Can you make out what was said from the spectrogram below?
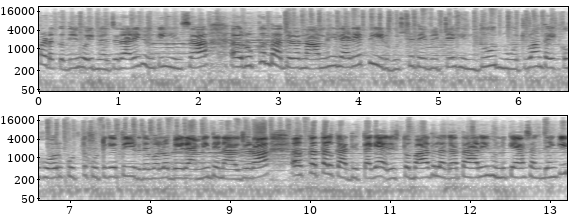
ਭੜਕਦੀ ਹੋਈ ਨਜ਼ਰ ਆ ਰਹੀ ਕਿਉਂਕਿ ਹਿੰਸਾ ਰੁਕਣ ਦਾ ਜਿਹੜਾ ਨਾਮ ਨਹੀਂ ਲੈ ਰਹੀ, ਭੀੜ ਗੁੱਸੇ ਦੇ ਵਿੱਚ ਹਿੰਦੂ ਨੌਜਵਾਨ ਦਾ ਇੱਕ ਹੋਰ ਕੁੱਟ-ਕੁੱਟ ਕੇ ਭੀੜ ਦੇ ਵੱਲੋਂ ਬੇਰਹਿਮੀ ਦੇ ਨਾਲ ਜਿਹੜਾ ਕਤਲ ਕਰ ਦਿੱਤਾ ਗਿਆ ਜਿਸ ਤੋਂ ਬਾਅਦ ਲਗਾਤਾਰ ਹੀ ਹੁਣ ਕਹਿ ਸਕਦੇ ਹਾਂ ਕਿ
